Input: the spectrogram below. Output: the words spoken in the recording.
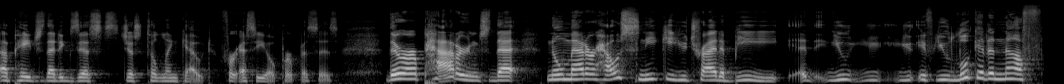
a page that exists just to link out for SEO purposes. There are patterns that no matter how sneaky you try to be, uh, you, you, you if you look at enough,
